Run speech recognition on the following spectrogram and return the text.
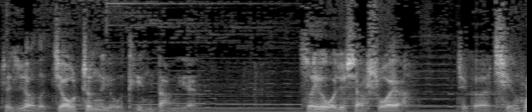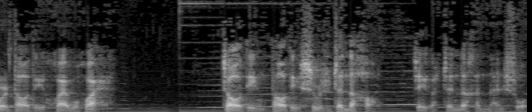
这就叫做教正友听党言。所以我就想说呀，这个秦桧到底坏不坏？赵鼎到底是不是真的好？这个真的很难说。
